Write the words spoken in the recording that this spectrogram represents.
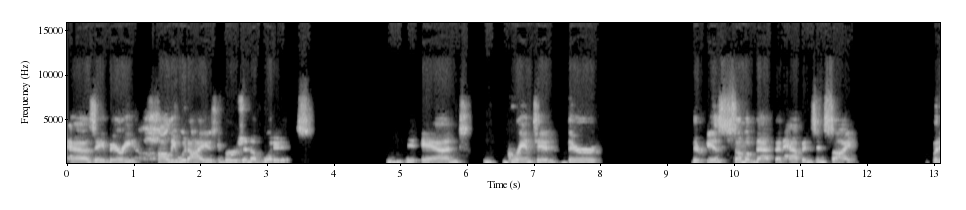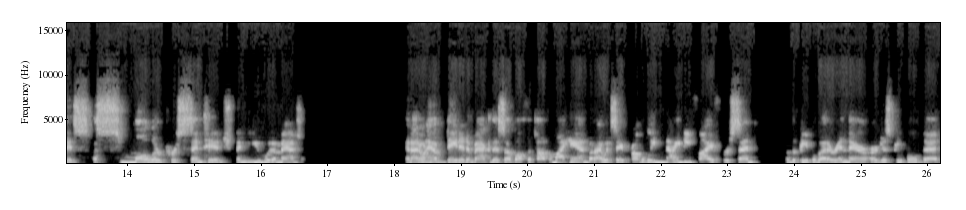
has a very Hollywoodized version of what it is. And granted, there, there is some of that that happens inside, but it's a smaller percentage than you would imagine. And I don't have data to back this up off the top of my hand, but I would say probably 95% of the people that are in there are just people that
